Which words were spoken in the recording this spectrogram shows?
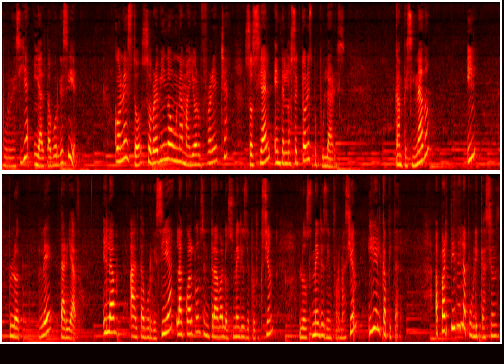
burguesía y alta burguesía. Con esto sobrevino una mayor brecha social entre los sectores populares, campesinado y proletariado, y la alta burguesía, la cual concentraba los medios de producción, los medios de información y el capital. A partir de la publicación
